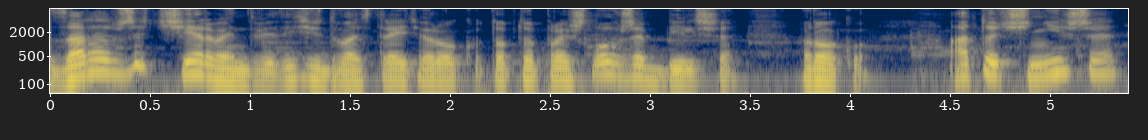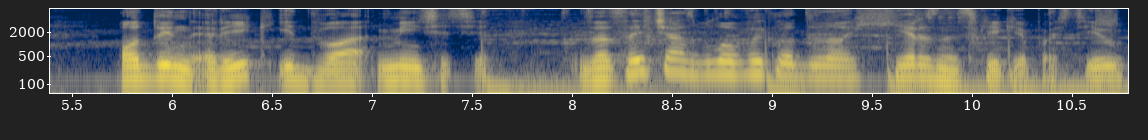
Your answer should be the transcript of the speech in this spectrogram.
Зараз вже червень 2023 року, тобто пройшло вже більше року. А точніше, один рік і два місяці. За цей час було викладено хер зна скільки постів,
